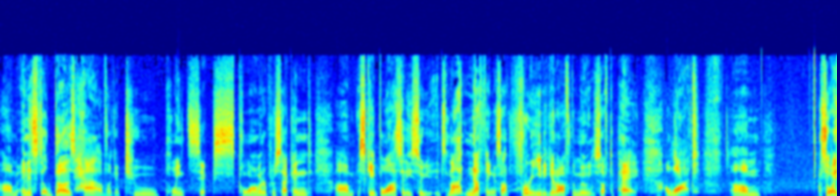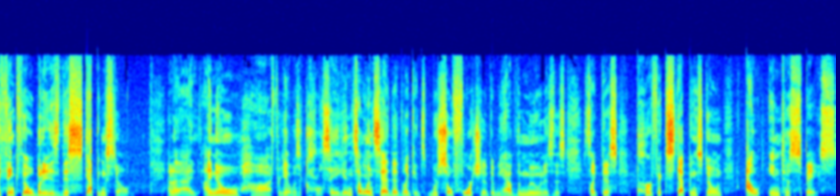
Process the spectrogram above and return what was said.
Um, and it still does have like a 2.6 kilometer per second um, escape velocity. So it's not nothing. It's not free to get off the moon. You still have to pay a lot. Um, so I think, though, but it is this stepping stone and I, I know, uh, I forget, was it Carl Sagan? Someone said that like it's, we're so fortunate that we have the moon as this, it's like this perfect stepping stone out into space.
